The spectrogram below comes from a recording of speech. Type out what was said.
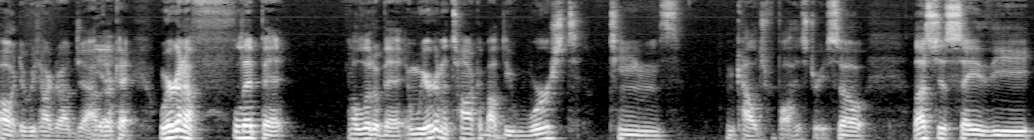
Oh, did we talk about jobs? Yeah. Okay. We're going to flip it a little bit and we're going to talk about the worst teams in college football history. So let's just say the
